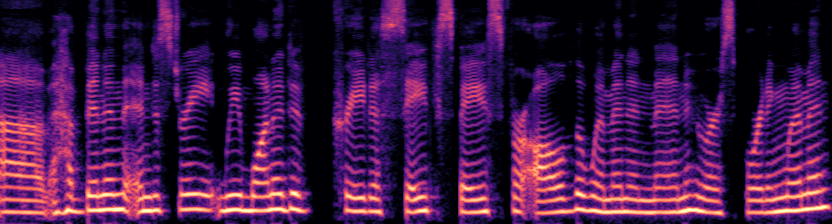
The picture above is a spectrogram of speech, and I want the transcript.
uh, have been in the industry. We wanted to create a safe space for all of the women and men who are sporting women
